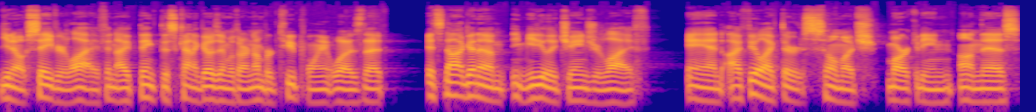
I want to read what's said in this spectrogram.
you know save your life and i think this kind of goes in with our number two point was that it's not going to immediately change your life and i feel like there's so much marketing on this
